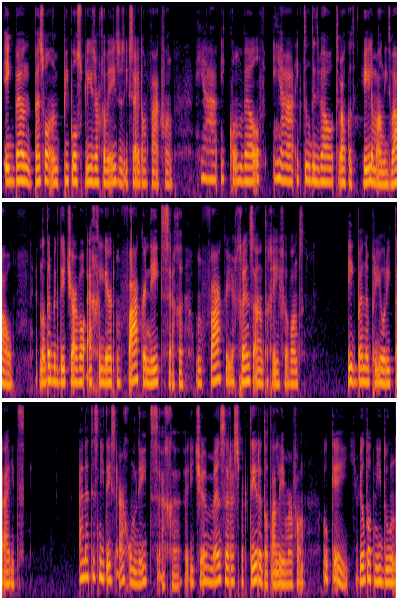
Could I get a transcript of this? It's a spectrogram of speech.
Ik ben best wel een people's pleaser geweest. Dus ik zei dan vaak van, ja, ik kom wel. Of ja, ik doe dit wel. Terwijl ik het helemaal niet wou. En dat heb ik dit jaar wel echt geleerd om vaker nee te zeggen. Om vaker je grenzen aan te geven. Want ik ben een prioriteit. En het is niet eens erg om nee te zeggen. Weet je, mensen respecteren dat alleen maar van Oké, je wilt dat niet doen.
